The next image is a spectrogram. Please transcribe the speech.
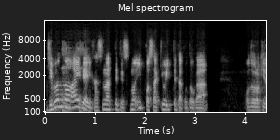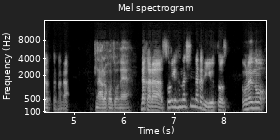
自分のアイデアに重なってて、その一歩先を言ってたことが驚きだったから。なるほどね。だから、そういう話の中で言うと、俺の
